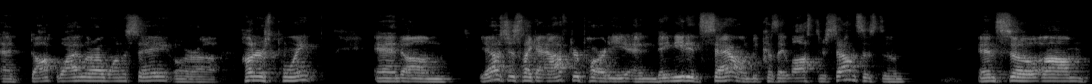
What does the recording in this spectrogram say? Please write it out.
at Dockweiler, I want to say, or uh, Hunters Point, and um, yeah, it was just like an after party, and they needed sound because they lost their sound system, and so um,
